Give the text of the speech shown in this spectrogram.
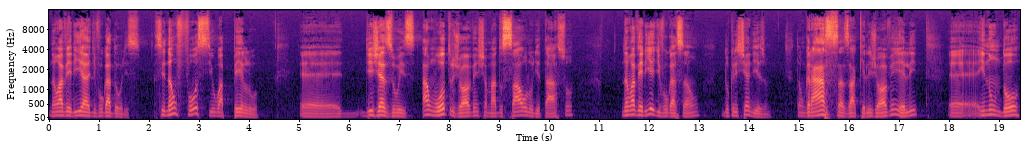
Não haveria divulgadores. Se não fosse o apelo é, de Jesus a um outro jovem chamado Saulo de Tarso, não haveria divulgação do cristianismo. Então, graças àquele jovem, ele é, inundou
